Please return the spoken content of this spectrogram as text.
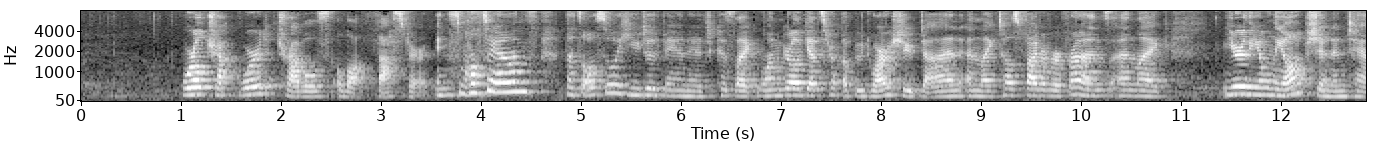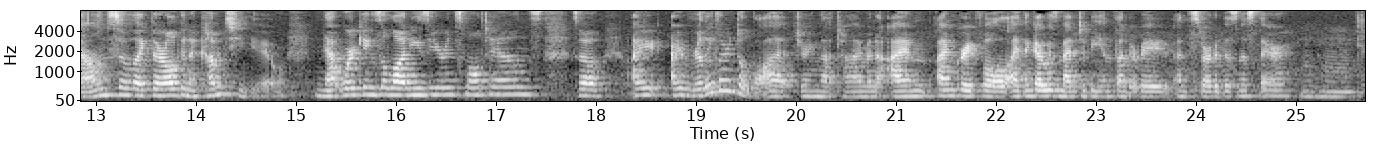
World tra- word travels a lot faster in small towns. That's also a huge advantage because like one girl gets her, a boudoir shoot done and like tells five of her friends and like you're the only option in town, so like they're all gonna come to you. Networking's a lot easier in small towns. So I I really learned a lot during that time, and I'm I'm grateful. I think I was meant to be in Thunder Bay and start a business there. Mm-hmm.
